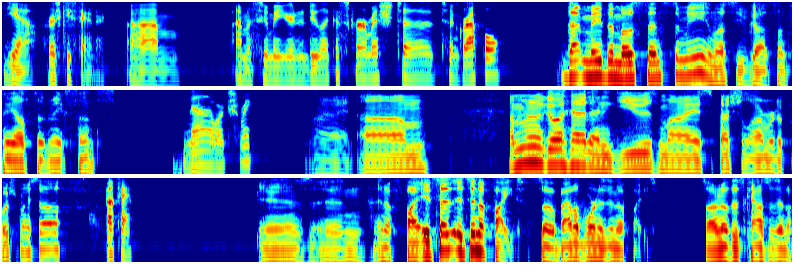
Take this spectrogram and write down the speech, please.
Yeah, risky standard. Um I'm assuming you're gonna do like a skirmish to to grapple. That made the most sense to me, unless you've got something else that makes sense. No, that works for me. All right. Um, I'm gonna go ahead and use my special armor to push myself. Okay. Is in in a fight. It says it's in a fight, so Battleborn is in a fight. So I don't know if this counts as in a.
